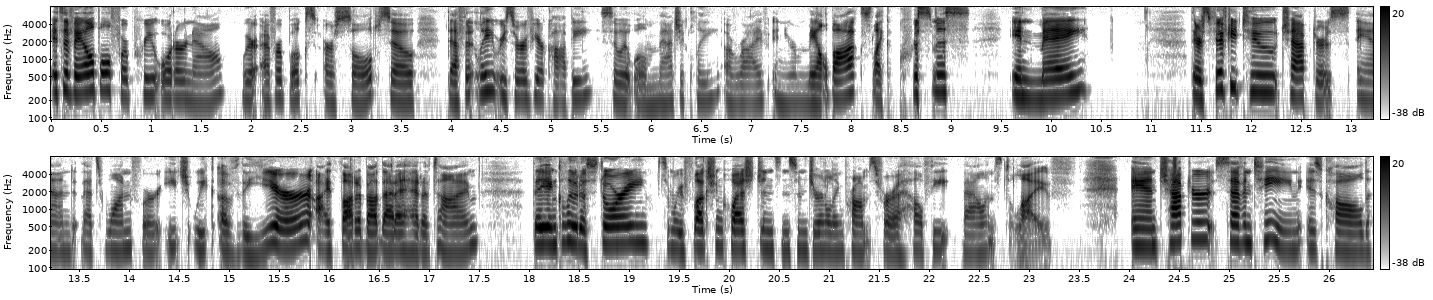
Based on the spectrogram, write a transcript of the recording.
It's available for pre order now wherever books are sold. So definitely reserve your copy so it will magically arrive in your mailbox like Christmas in May. There's 52 chapters, and that's one for each week of the year. I thought about that ahead of time. They include a story, some reflection questions, and some journaling prompts for a healthy, balanced life. And chapter 17 is called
